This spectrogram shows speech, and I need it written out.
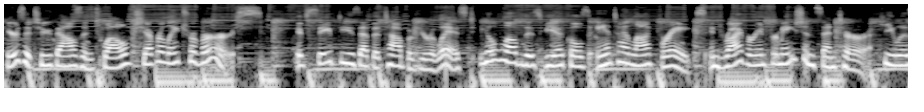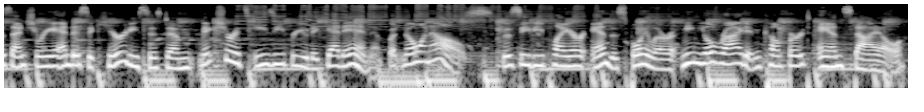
Here's a 2012 Chevrolet Traverse. If safety is at the top of your list, you'll love this vehicle's anti-lock brakes and driver information center. Keyless entry and a security system make sure it's easy for you to get in, but no one else. The CD player and the spoiler mean you'll ride in comfort and style.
